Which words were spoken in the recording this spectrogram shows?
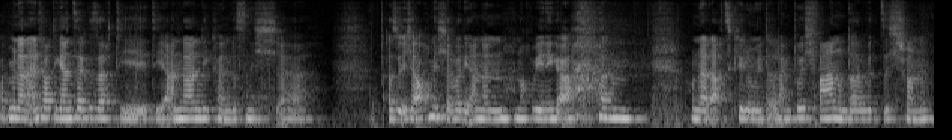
habe mir dann einfach die ganze Zeit gesagt, die, die anderen, die können das nicht, äh, also ich auch nicht, aber die anderen noch weniger, ähm, 180 Kilometer lang durchfahren und da wird sich schon,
